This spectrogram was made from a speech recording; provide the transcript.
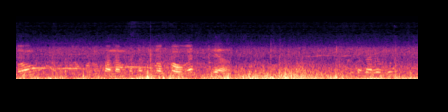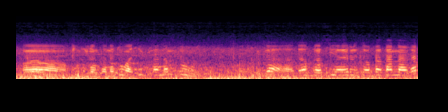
Tong, baru tanam kata tulang kau kan. Ya. Kita tanam tuh. Ah, pinggiran sana tuh wajib tanam tuh. Juga ada operasi air itu apa tanah kan?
